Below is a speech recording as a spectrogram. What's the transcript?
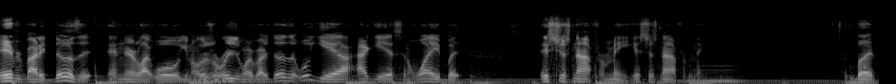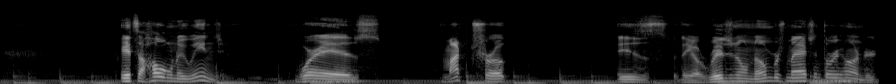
Everybody does it, and they're like, well, you know, there's a reason why everybody does it. Well, yeah, I guess in a way, but it's just not for me. It's just not for me. But it's a whole new engine, whereas my truck is the original numbers matching 300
